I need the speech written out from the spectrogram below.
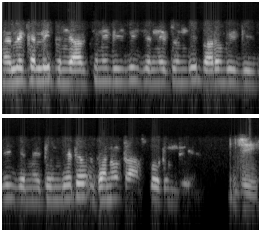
ਨਾਲੇ ਕੱਲੀ ਪੰਜਾਬ 'ਚ ਨਹੀਂ ਬਿਜਲੀ ਜਨਰੇਟ ਹੁੰਦੀ ਬਾਹਰੋਂ ਵੀ ਬਿਜਲੀ ਜਨਰੇਟ ਹੁੰਦੀ ਹੈ ਤੇ ਉਹ ਸਾਨੂੰ ਟਰਾਂਸਪੋਰਟ ਹੁੰਦੀ ਹੈ। ਜੀ।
